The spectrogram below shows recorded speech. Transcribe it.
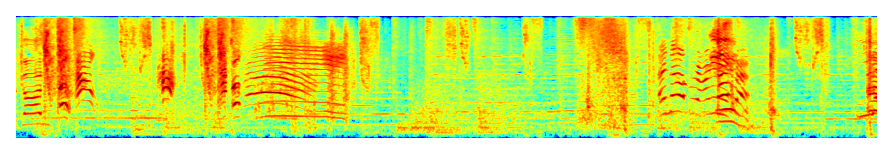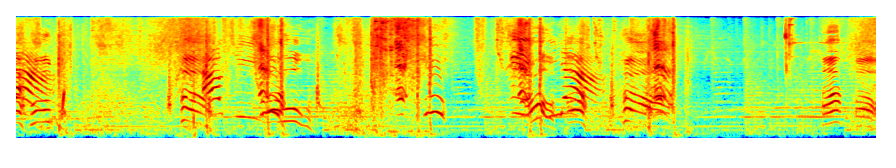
They're gone! Ow! Another. Oh! Oh! Oh! Oh!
